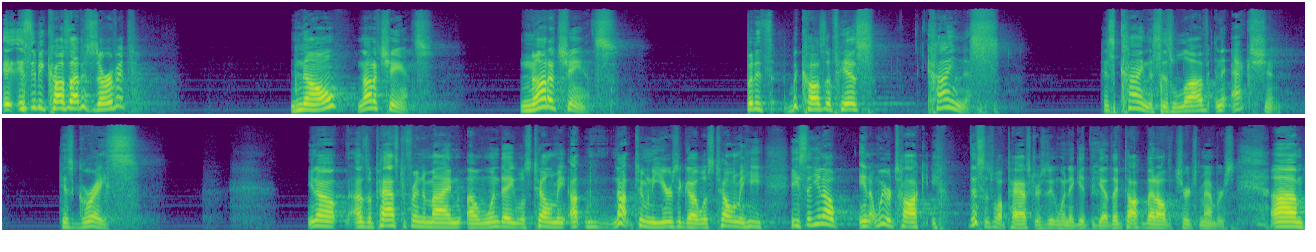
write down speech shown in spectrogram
is it because I deserve it? No, not a chance. Not a chance but it's because of his kindness. His kindness, his love in action, his grace. You know, as a pastor friend of mine uh, one day was telling me, uh, not too many years ago, was telling me, he, he said, you know, you know, we were talking, this is what pastors do when they get together. They talk about all the church members. Um,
